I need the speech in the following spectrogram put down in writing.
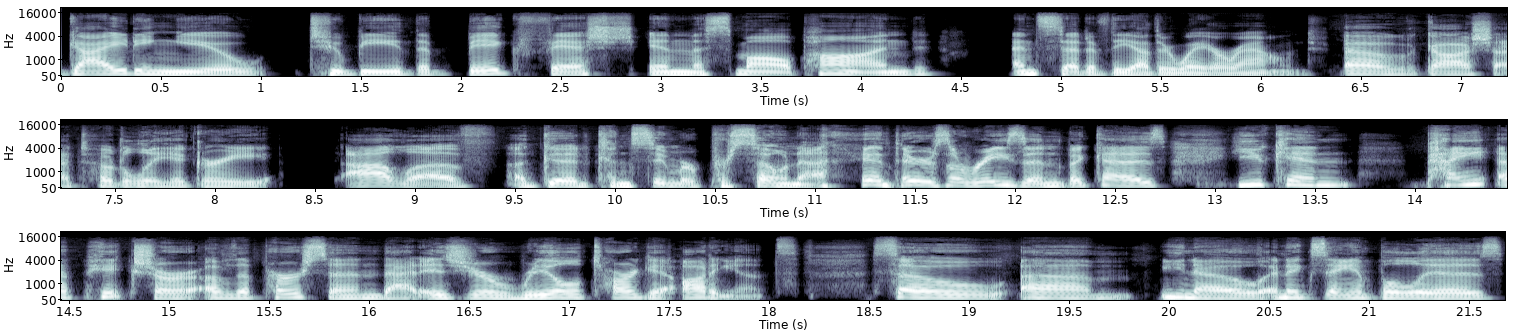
guiding you to be the big fish in the small pond instead of the other way around. Oh, gosh, I totally agree. I love a good consumer persona. And there's a reason because you can paint a picture of the person that is your real target audience. So, um, you know, an example is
